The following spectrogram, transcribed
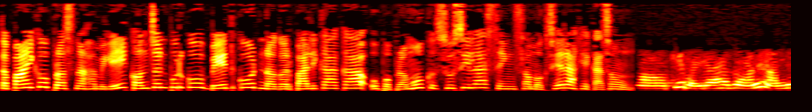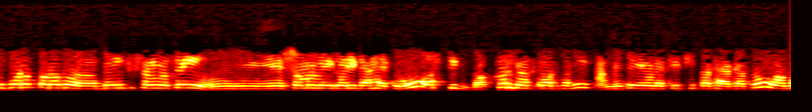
तपाईँको प्रश्न हामीले कञ्चनपुरको बेदकोट नगरपालिकाका उपप्रमुख सुशीला सिंह समक्ष राखेका छौं। के भइरहेको छ भने हामीले पटक पटक ब्याङ्कसँग चाहिँ समन्वय गरिराखेको हो। अस्ति भर्खर मात्र पनि हामीले चाहिँ एउटा चिठी पठाएका छौँ। अब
